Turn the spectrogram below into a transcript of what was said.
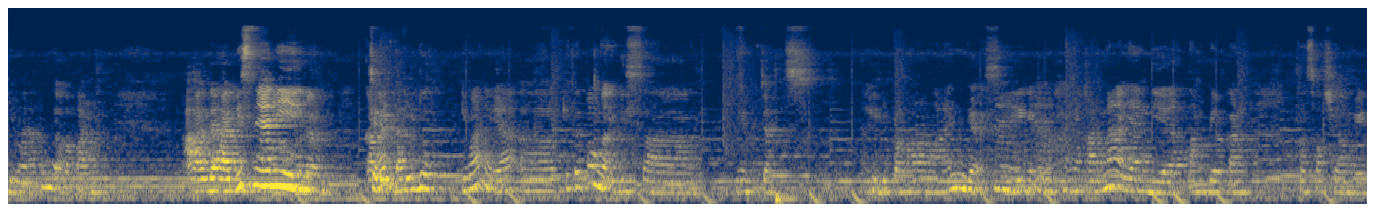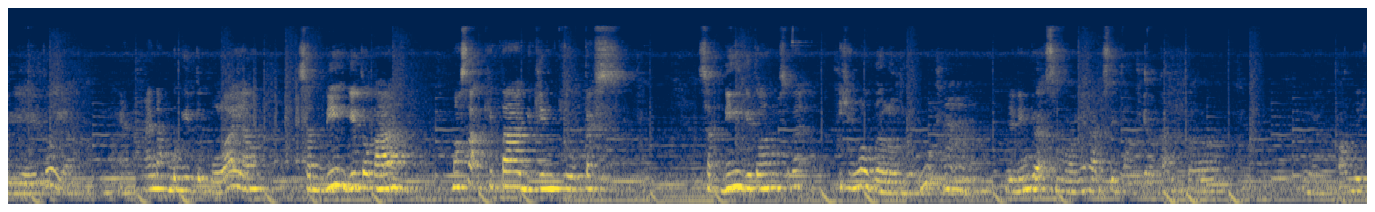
gimana pun nggak bakalan ada habisnya nih. Karena cerita hidup. Gimana ya eh, kita tuh nggak bisa ngejudge kehidupan orang lain nggak sih Hmm, gitu. hmm. hanya karena yang dia tampilkan ke sosial media itu yang enak-enak. Begitu pula yang sedih gitu kan. Masa kita bikin Q-test sedih gitu kan? Maksudnya ih lo galau dulu jadi nggak semuanya harus ditampilkan ke ya, publik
